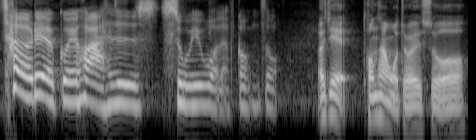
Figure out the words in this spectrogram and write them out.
策略规划还是属于我的工作。而且通常我就会说，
